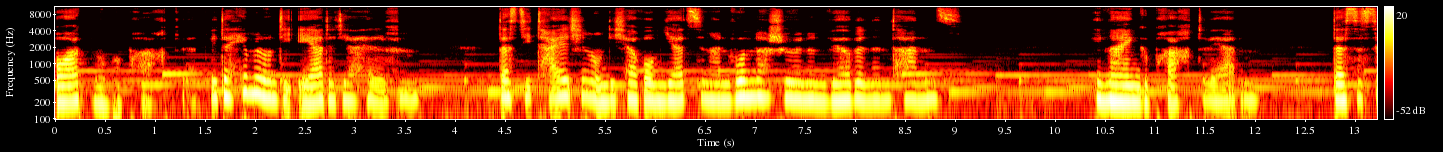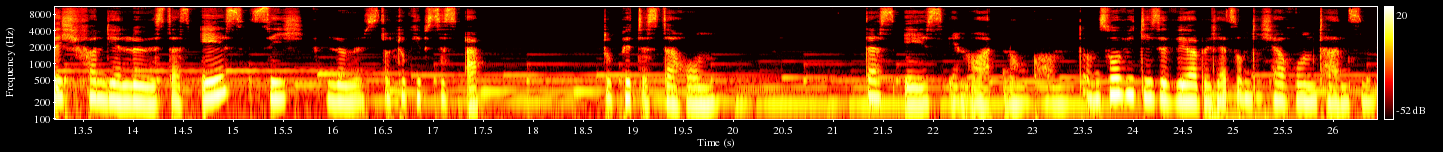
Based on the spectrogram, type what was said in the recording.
Ordnung gebracht wird, wie der Himmel und die Erde dir helfen, dass die Teilchen um dich herum jetzt in einen wunderschönen wirbelnden Tanz hineingebracht werden dass es sich von dir löst, dass es sich löst und du gibst es ab. Du bittest darum, dass es in Ordnung kommt. Und so wie diese Wirbel jetzt um dich herum tanzen,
